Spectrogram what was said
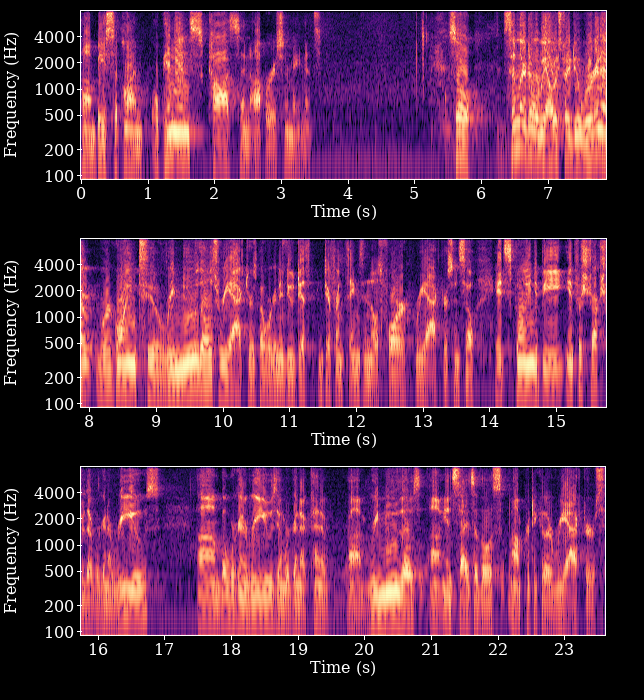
um, based upon opinions, costs, and operation and maintenance. So similar to what we always try to do, we're gonna, we're going to renew those reactors, but we're gonna do dif- different things in those four reactors. And so it's going to be infrastructure that we're gonna reuse, um, but we're gonna reuse and we're gonna kind of um, renew those uh, insides of those um, particular reactors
